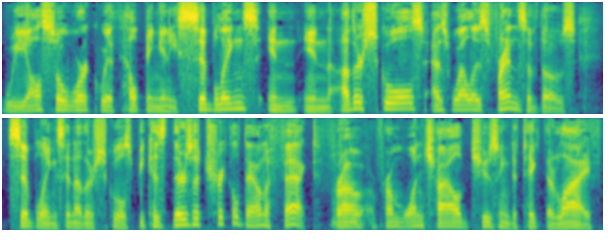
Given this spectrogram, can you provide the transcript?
We also work with helping any siblings in, in other schools as well as friends of those siblings in other schools because there's a trickle down effect from mm-hmm. from one child choosing to take their life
